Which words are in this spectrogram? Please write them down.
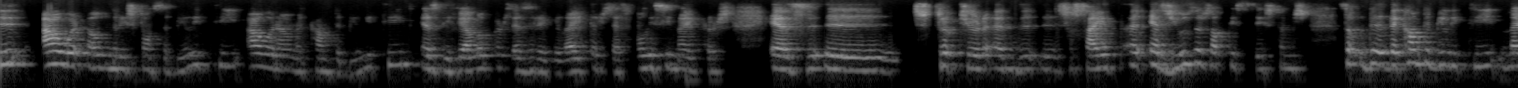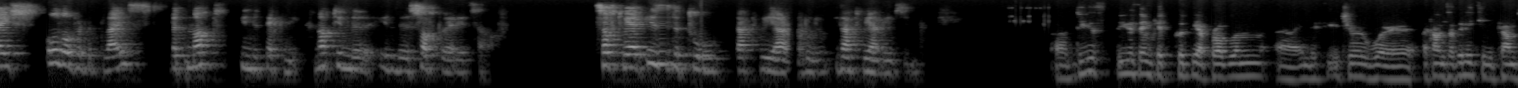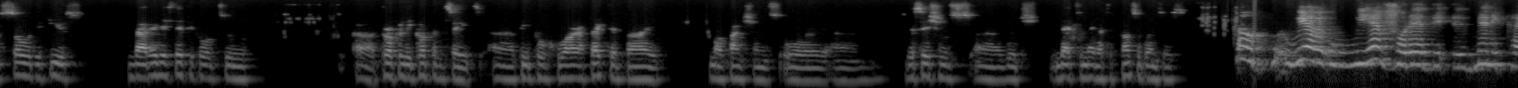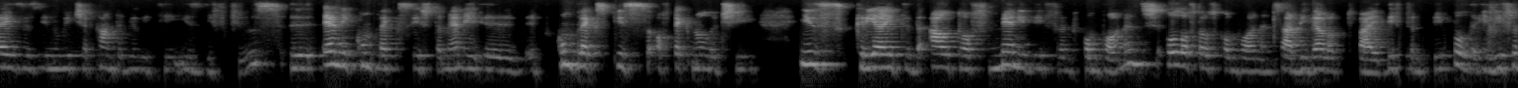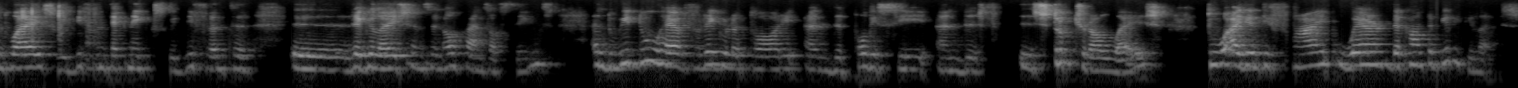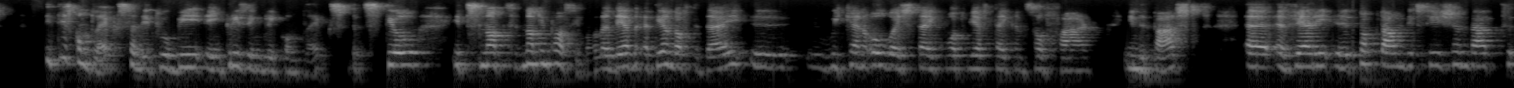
uh, our own responsibility, our own accountability as developers, as regulators, as policymakers, as uh, structure and uh, society, uh, as users of these systems. So the, the accountability lays all over the place but not in the technique, not in the in the software itself. Software is the tool that we are that we are using. Uh, do you do you think it could be a problem uh, in the future where accountability becomes so diffuse that it is difficult to uh, properly compensate uh, people who are affected by malfunctions or um, decisions uh, which led to negative consequences? No, we have, we have already uh, many cases in which accountability is diffuse. Uh, any complex system, any uh, complex piece of technology is created out of many different components. All of those components are developed by different people in different ways, with different techniques, with different uh, uh, regulations and all kinds of things. And we do have regulatory and policy and uh, structural ways to identify where the accountability lies. It is complex and it will be increasingly complex, but still it's not, not impossible. At the, end, at the end of the day, uh, we can always take what we have taken so far in the past, uh, a very uh, top-down decision that uh,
